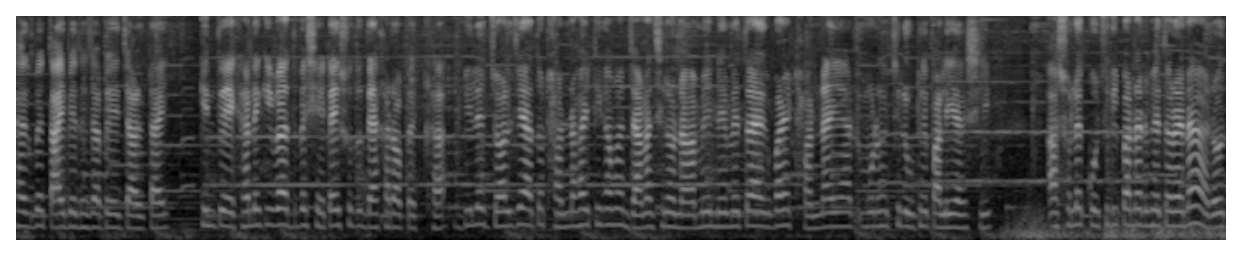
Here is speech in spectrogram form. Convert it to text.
থাকবে তাই বেঁধে যাবে এই জালটাই কিন্তু এখানে কি বাঁধবে সেটাই শুধু দেখার অপেক্ষা। বিলের জল যে এত ঠান্ডা হয় ঠিক আমার জানা ছিল না। আমি নেমে তো একবারে ঠান্ডায় আর মনে হচ্ছিল উঠে পালিয়ে আসি। আসলে কচুরিপানার ভেতরে না রোদ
